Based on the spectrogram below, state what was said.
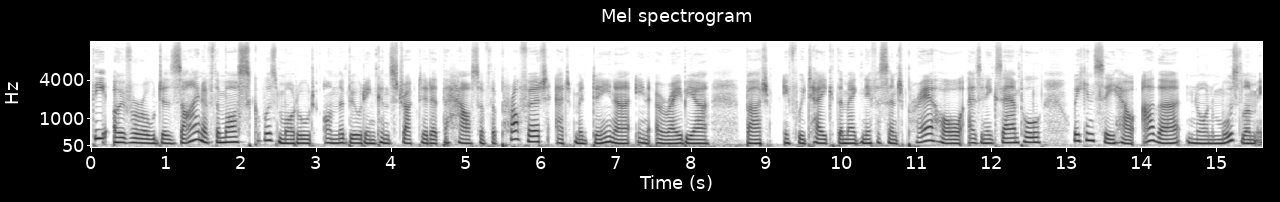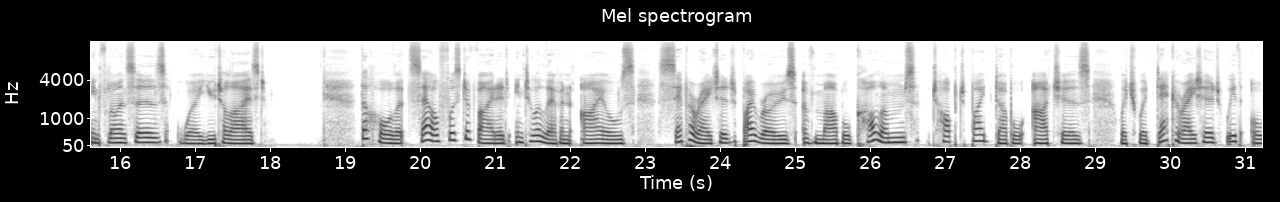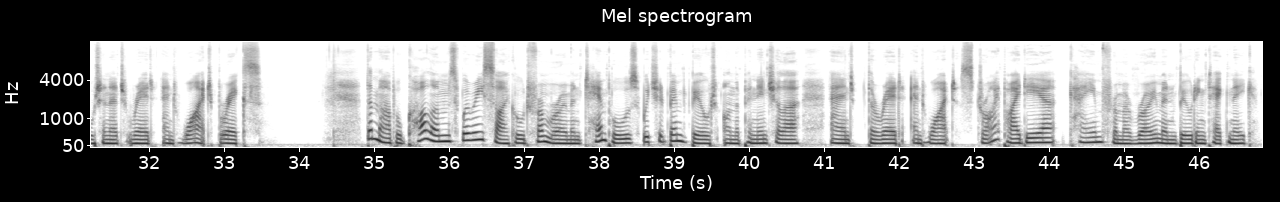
The overall design of the mosque was modelled on the building constructed at the house of the Prophet at Medina in Arabia. But if we take the magnificent prayer hall as an example, we can see how other non Muslim influences were utilised. The hall itself was divided into 11 aisles, separated by rows of marble columns topped by double arches, which were decorated with alternate red and white bricks. The marble columns were recycled from Roman temples which had been built on the peninsula, and the red and white stripe idea came from a Roman building technique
